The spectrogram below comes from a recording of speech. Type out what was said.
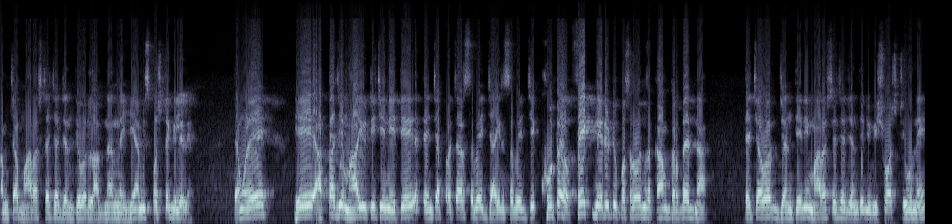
आमच्या महाराष्ट्राच्या जनतेवर लागणार नाही हे आम्ही स्पष्ट केलेलं आहे. त्यामुळे हे आता जे महायुतीचे नेते त्यांच्या प्रचार सभेत जाहीर सभेत जे खोटं फेक नेरेटिव्ह पसरवण्याचं काम करतायत ना त्याच्यावर जनतेने महाराष्ट्राच्या जनतेने विश्वास ठेवू नये.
